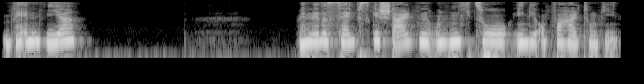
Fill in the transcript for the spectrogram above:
wenn wir wenn wir das selbst gestalten und nicht so in die Opferhaltung gehen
